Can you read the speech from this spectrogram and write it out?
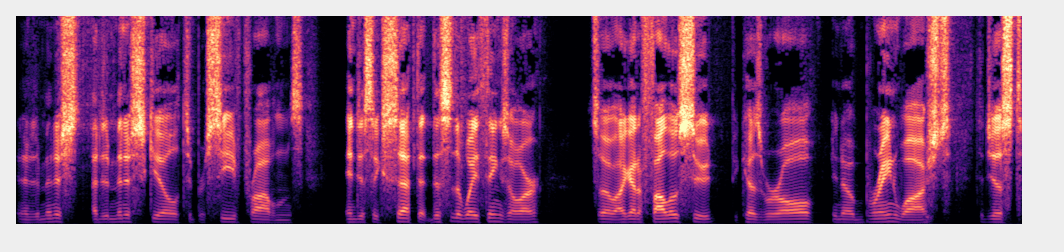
and a diminished a diminished skill to perceive problems and just accept that this is the way things are. So I got to follow suit because we're all you know brainwashed to just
